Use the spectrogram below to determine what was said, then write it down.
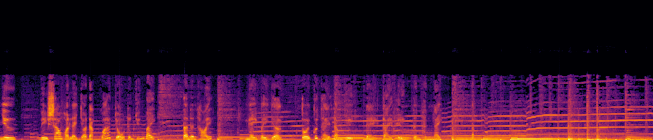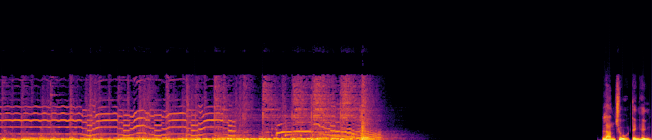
như vì sao họ lại cho đặt quá chỗ trên chuyến bay, ta nên hỏi ngay bây giờ, tôi có thể làm gì để cải thiện tình hình này? Làm chủ tình hình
